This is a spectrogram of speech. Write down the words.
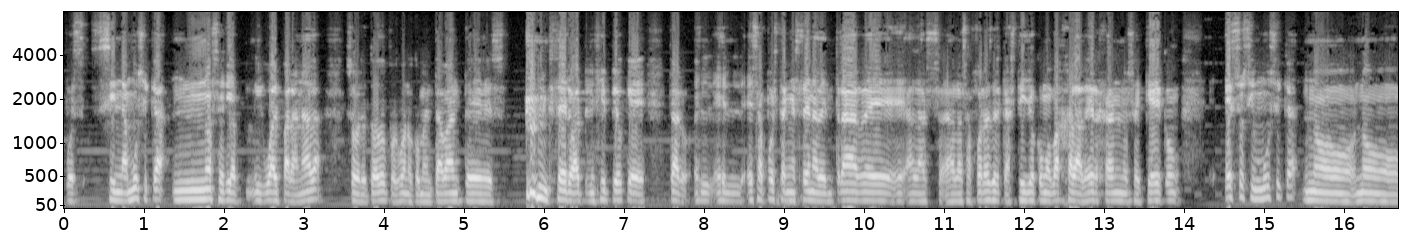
pues sin la música no sería igual para nada. Sobre todo, pues bueno, comentaba antes Cero al principio que, claro, el, el, esa puesta en escena de entrar eh, a, las, a las afueras del castillo, como baja la verja, no sé qué, eso sin música no, no,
